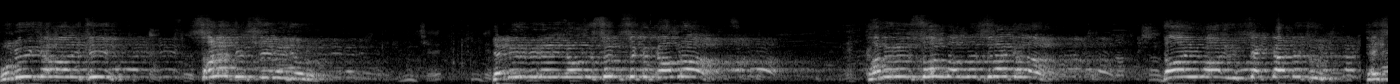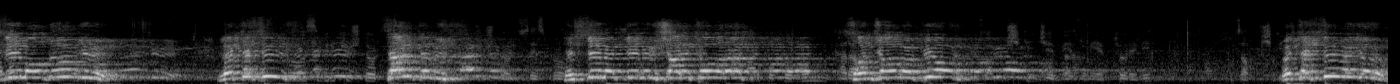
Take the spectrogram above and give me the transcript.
Bu büyük emaneti sana teslim ediyorum. Demir bileğinle onu sımsıkı kavra. Kanının son damlasına kadar daima yükseklerde tut. Teslim aldığım gibi lekesiz, tertemiz, teslim ettiğim işareti olarak sancağımı öpüyor 62. mezuniyet töreni 162. ve teslim ediyorum.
